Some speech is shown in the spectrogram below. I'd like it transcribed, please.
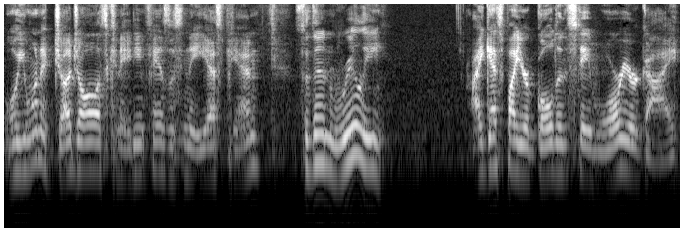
well, you want to judge all us Canadian fans listening to ESPN? So then really, I guess by your Golden State Warrior guy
